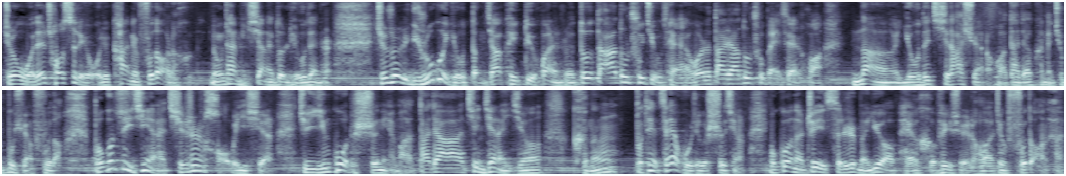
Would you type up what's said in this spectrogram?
就是我在超市里，我就看见福岛的农产品向来都留在那儿。就是说，如果有等价可以兑换的时候，都大家都出韭菜或者大家都出白菜的话，那有的其他选的话，大家可能就不选福岛。不过最近啊，其实是好了一些，就已经过了十年嘛，大家渐渐的已经可能。不太在乎这个事情。不过呢，这一次日本又要排核废水的话，这个福岛呢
